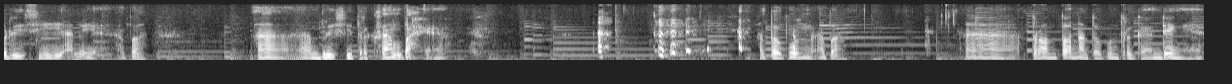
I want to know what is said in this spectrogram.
berisi anu ya apa? Ah, berisi truk sampah ya. Ataupun apa ah, tronton ataupun tergandeng ya.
